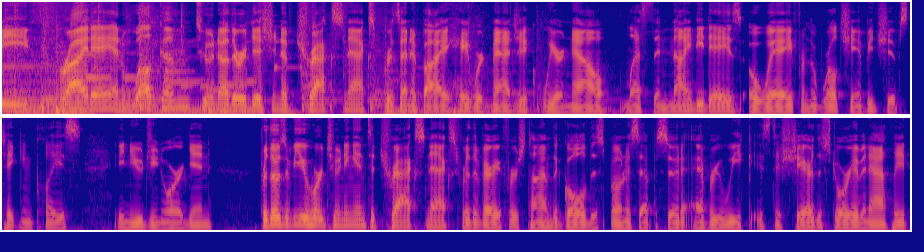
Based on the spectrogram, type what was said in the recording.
Happy Friday and welcome to another edition of Track Snacks presented by Hayward Magic. We are now less than 90 days away from the World Championships taking place in Eugene, Oregon. For those of you who are tuning in to Track Snacks for the very first time, the goal of this bonus episode every week is to share the story of an athlete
